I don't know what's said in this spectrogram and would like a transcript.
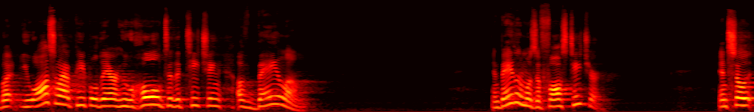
but you also have people there who hold to the teaching of Balaam. And Balaam was a false teacher. And so,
